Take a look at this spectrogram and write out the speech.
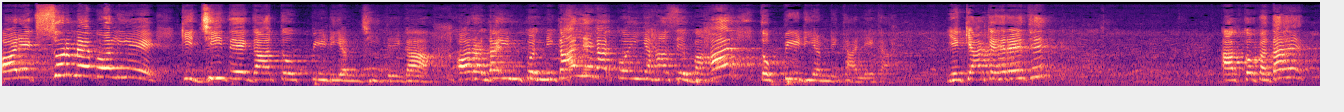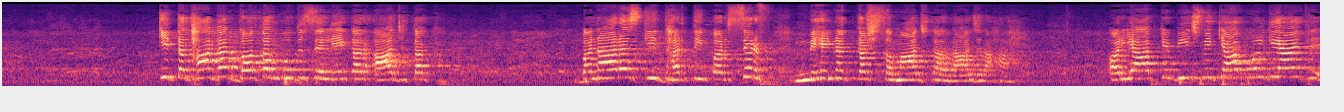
और एक सुर में बोलिए कि जीतेगा तो पीडीएम जीतेगा। और अगर इनको निकालेगा कोई यहाँ से बाहर तो पीडीएम निकालेगा। ये क्या कह रहे थे? आपको पता है कि तथागत गौतम बुद्ध से लेकर आज तक बनारस की धरती पर सिर्फ़ मेहनत कश समाज का राज रहा है। और ये आपके बीच में क्या बोल के आए थे?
